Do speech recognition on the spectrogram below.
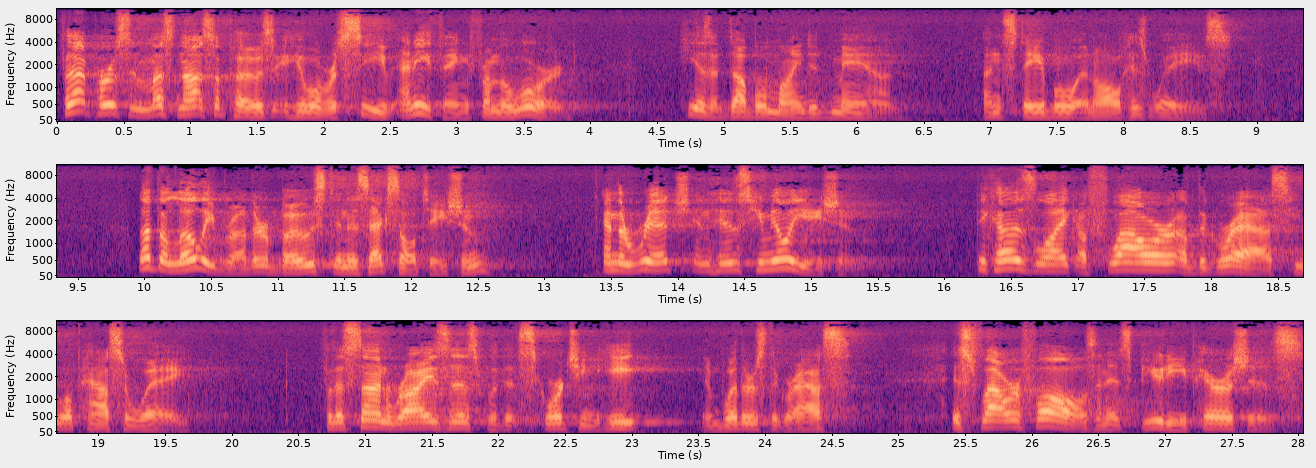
For that person must not suppose that he will receive anything from the Lord. He is a double minded man, unstable in all his ways. Let the lowly brother boast in his exaltation, and the rich in his humiliation, because like a flower of the grass he will pass away. For the sun rises with its scorching heat and withers the grass. Its flower falls, and its beauty perishes.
